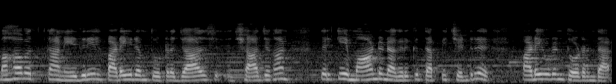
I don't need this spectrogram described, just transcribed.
மகபத் கான் எதிரில் படையிடம் தோற்ற ஜா ஷாஜகான் தெற்கே மாண்டு நகருக்கு தப்பிச் சென்று படையுடன் தொடர்ந்தார்.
